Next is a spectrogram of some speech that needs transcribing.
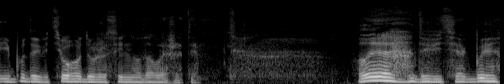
І буде від цього дуже сильно залежати. Але дивіться, якби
